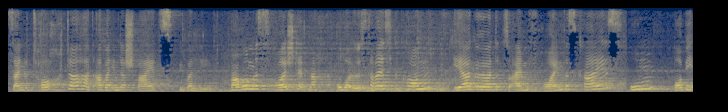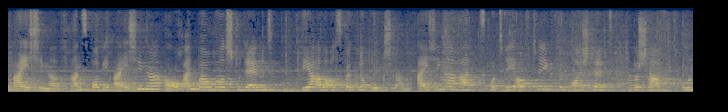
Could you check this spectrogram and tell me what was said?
Seine Tochter hat aber in der Schweiz überlebt. Warum ist Reustedt nach Oberösterreich gekommen? Er gehörte zu einem Freundeskreis um Bobby Eichinger. Franz Bobby Eichinger, auch ein Bauhausstudent, der aber aus Vöcklerbruck stammt. Eichinger hat Porträtaufträge für Bräustedt beschafft und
